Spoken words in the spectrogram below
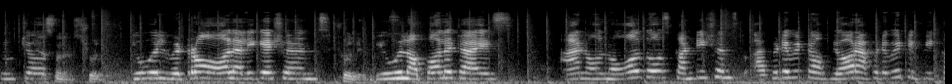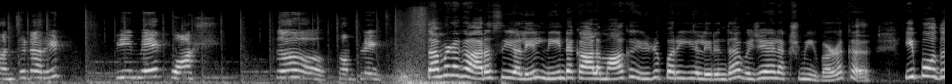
future Yes, ma'am, surely, you will withdraw all allegations surely. you will apologize and on all those conditions affidavit of your affidavit if we consider it we may quash தமிழக அரசியலில் நீண்ட காலமாக இழுபறியில் இருந்த விஜயலட்சுமி வழக்கு இப்போது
